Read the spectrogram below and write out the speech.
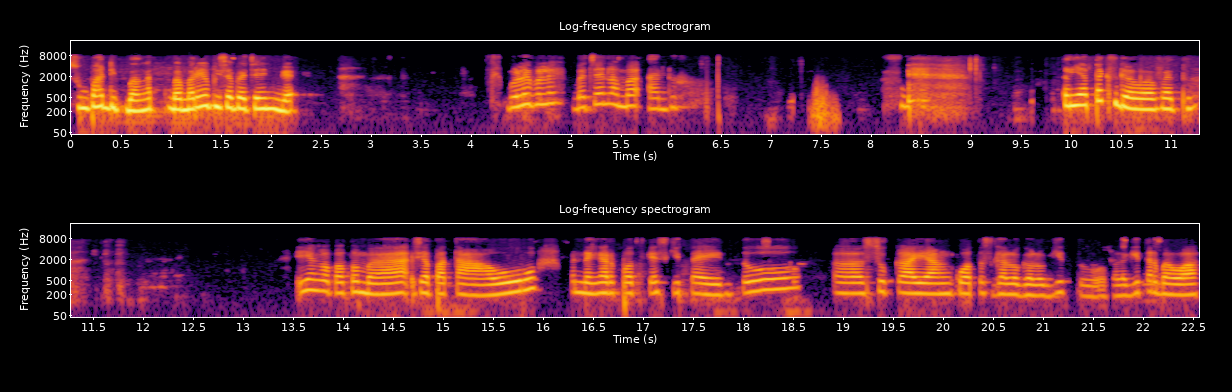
sumpah deep banget. Mbak Maria bisa bacain nggak? Boleh, boleh. Bacain lah, Mbak. Aduh, Lihat teks gak apa-apa tuh. Iya nggak apa-apa Mbak. Siapa tahu pendengar podcast kita itu eh, suka yang quotes galo-galo gitu. Apalagi terbawa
